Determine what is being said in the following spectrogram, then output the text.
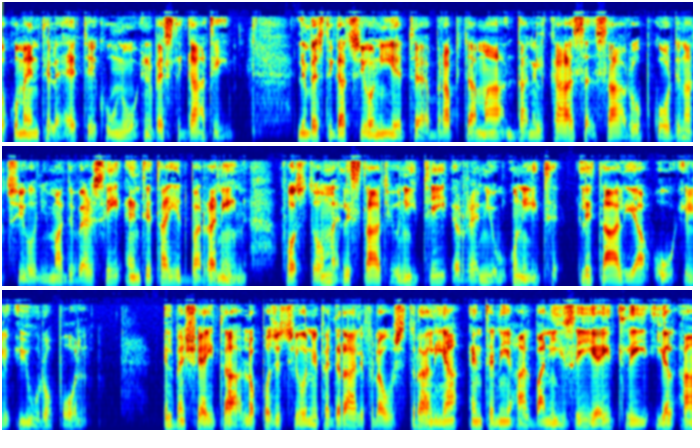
dokumenti li qed ikunu investigati. L-investigazzjonijiet b'rabta ma' dan il-każ saru b'koordinazzjoni ma' diversi entitajiet barranin, fosthom l-Istati Uniti, ir-Renju Unit, l-Italja u l-Europol. Il-Mexxej ta' l-Oppożizzjoni Federali fl-Awstralja, Anthony Albanese jgħid li jilqa'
